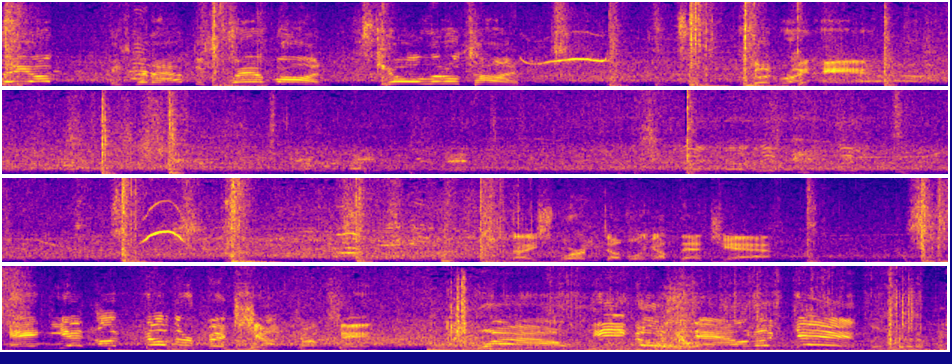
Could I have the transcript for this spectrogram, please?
stay up, he's going to have to grab on, kill a little time. Good right hand. Nice work doubling up that jab. And yet another big shot comes in. Wow, he goes down again. This is going to be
